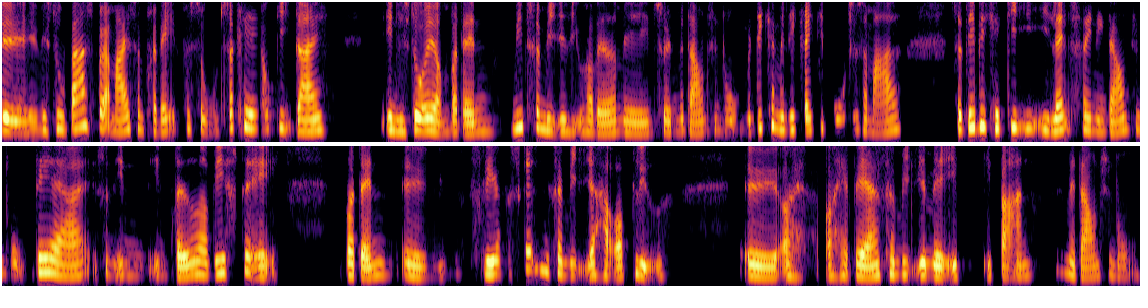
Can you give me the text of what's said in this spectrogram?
øh, hvis du bare spørger mig som privatperson, så kan jeg jo give dig en historie om, hvordan mit familieliv har været med en søn med Down-syndrom, men det kan man ikke rigtig bruge til så meget. Så det vi kan give i Landsforeningen Down-syndrom, det er sådan en, en bredere vifte af, hvordan øh, flere forskellige familier har oplevet øh, at, at være familie med et, et barn med Down-syndrom.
